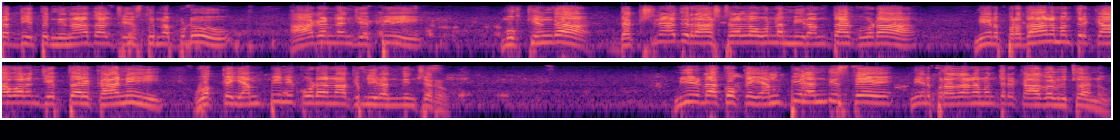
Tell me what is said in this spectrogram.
పెద్ద ఎత్తున నినాదాలు చేస్తున్నప్పుడు ఆగండి అని చెప్పి ముఖ్యంగా దక్షిణాది రాష్ట్రాల్లో ఉన్న మీరంతా కూడా నేను ప్రధానమంత్రి కావాలని చెప్తారు కానీ ఒక్క ఎంపీని కూడా నాకు మీరు అందించరు. మీరు నాకు ఒక ఎంపీని అందిస్తే నేను ప్రధానమంత్రి కాగలుగుతాను.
